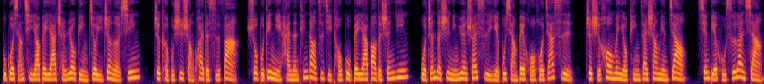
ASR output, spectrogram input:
不过想起要被压成肉饼就一阵恶心。这可不是爽快的死法，说不定你还能听到自己头骨被压爆的声音。我真的是宁愿摔死，也不想被活活夹死。这时候闷油瓶在上面叫：“先别胡思乱想，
